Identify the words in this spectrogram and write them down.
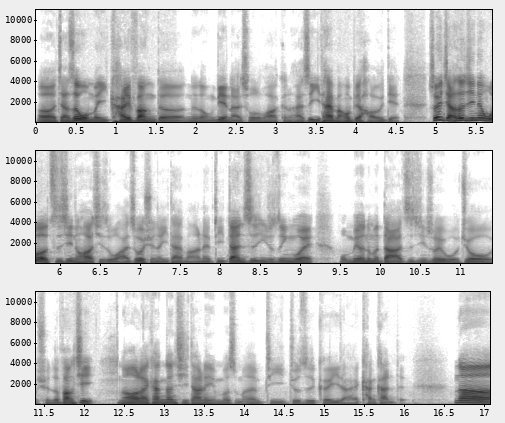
呃，假设我们以开放的那种链来说的话，可能还是以太坊会比较好一点。所以假设今天我有资金的话，其实我还是会选择以太坊 NFT。但是就是因为我没有那么大的资金，所以我就选择放弃。然后来看看其他链有没有什么 NFT，就是可以来看看的。那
